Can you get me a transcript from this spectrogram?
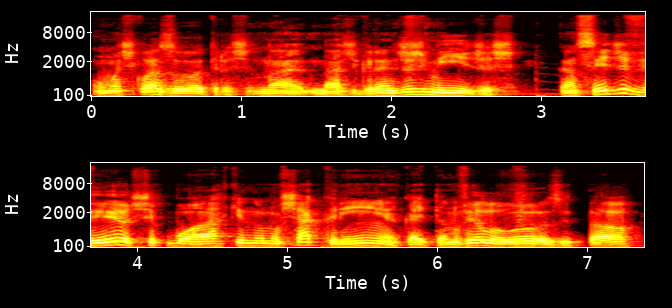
umas com as outras na, nas grandes mídias. Cansei de ver o Chico Buarque no, no Chacrinha, Caetano Veloso e tal.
